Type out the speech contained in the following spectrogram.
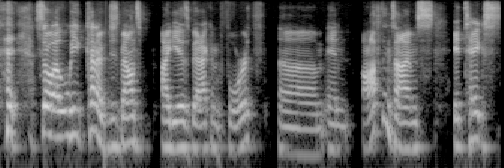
so uh, we kind of just bounce ideas back and forth um, and oftentimes it takes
